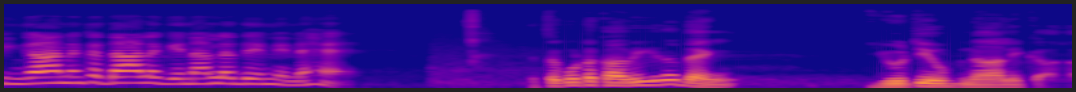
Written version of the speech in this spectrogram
පිඟානක දාලා ගෙනල්ල දෙන්නේ නැහැ. එතකොට කවීද දැන් YouTube නාලිකා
